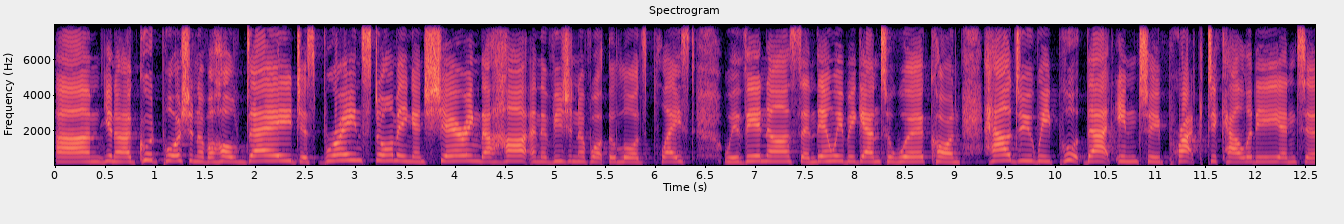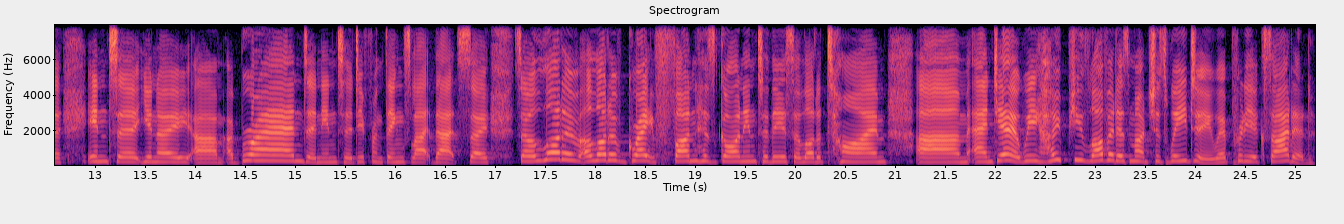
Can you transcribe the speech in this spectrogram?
um, you know, a good portion of a whole day just brainstorming and sharing the heart and the vision of what the Lord's placed within us. And then we began to work on how do we put that into practicality and to, into, you know, um, a brand and into different things like that. So, so a lot of a lot of great fun has gone into this a lot of time. Um, and yeah, we hope you love it as much as we do. We're pretty excited.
